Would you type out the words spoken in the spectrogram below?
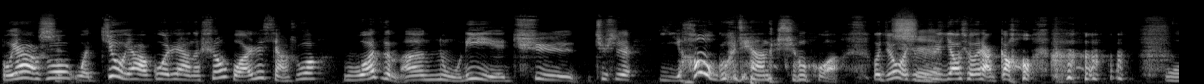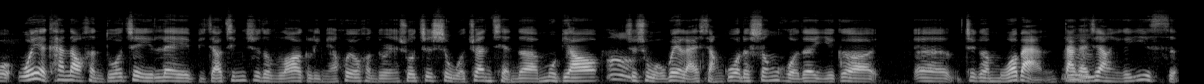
不要说我就要过这样的生活，而是想说我怎么努力去，就是以后过这样的生活。我觉得我是不是是要求有点高？我我也看到很多这一类比较精致的 vlog 里面，会有很多人说这是我赚钱的目标，嗯这是我未来想过的生活的一个呃这个模板，大概嗯这样一个意思。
